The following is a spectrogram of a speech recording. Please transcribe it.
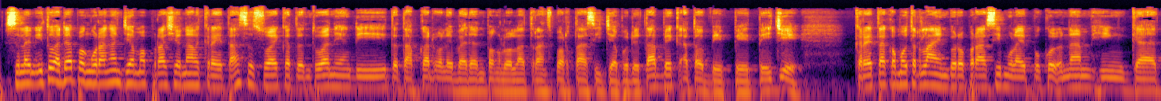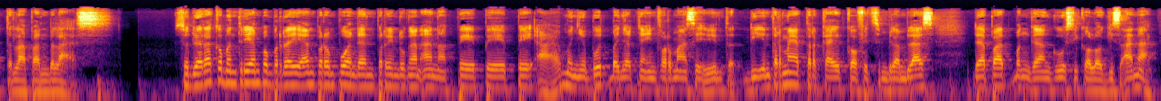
Selain itu ada pengurangan jam operasional kereta sesuai ketentuan yang ditetapkan oleh Badan Pengelola Transportasi Jabodetabek atau BPTJ. Kereta komuter lain beroperasi mulai pukul 6 hingga 18. Saudara Kementerian Pemberdayaan Perempuan dan Perlindungan Anak PPPA menyebut banyaknya informasi di internet terkait COVID-19 dapat mengganggu psikologis anak.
